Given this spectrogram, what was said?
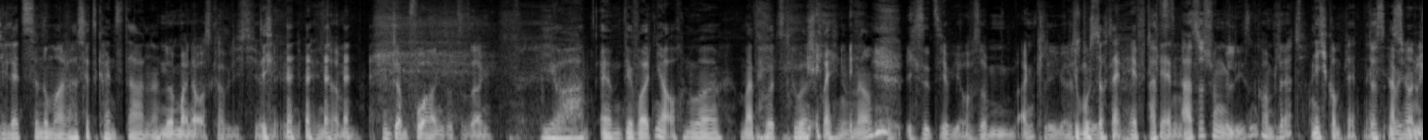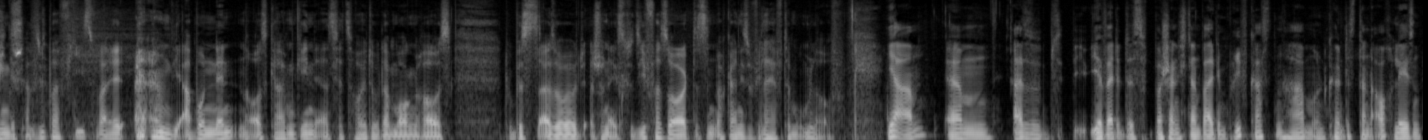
die, letzte Nummer, du hast jetzt keins da, ne? Ne, meine Ausgabe liegt hier in, in, hinterm, hinterm Vorhang sozusagen. Ja, ähm, wir wollten ja auch nur mal kurz drüber sprechen, ne? ich sitze hier wie auf so einem Ankläger. Du musst doch dein Heft hast, kennen. Hast du schon gelesen komplett? Nicht komplett, ne? Das habe ich noch nicht geschafft. super fies, weil die Abonnentenausgaben gehen erst jetzt heute oder morgen raus. Du bist also schon exklusiv versorgt, es sind noch gar nicht so viele Hefte im Umlauf. Ja, ähm, also ihr werdet es wahrscheinlich dann bald im Briefkasten haben und könnt es dann auch lesen.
